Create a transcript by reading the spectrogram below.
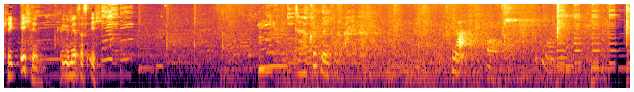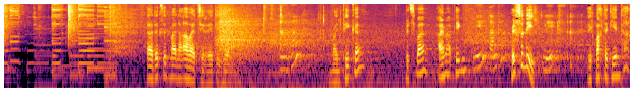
Krieg ich hin. Wir üben jetzt das Ich. Da kommt mein Bruder. Na? Ja, das sind meine Arbeitsgeräte hier. Aha. Mein Piker. Willst du mal einmal pieken? Nee, danke. Willst du nicht? Nee. Ich mache das jeden Tag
